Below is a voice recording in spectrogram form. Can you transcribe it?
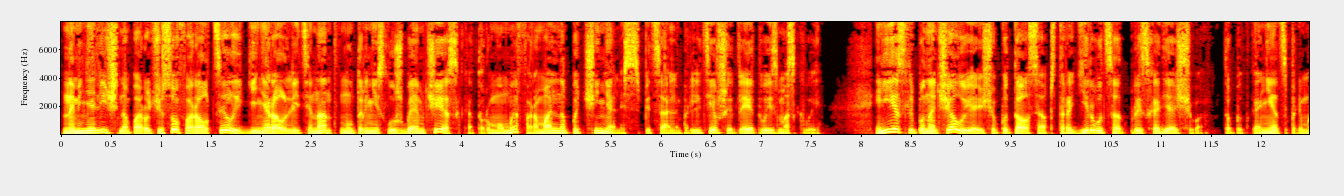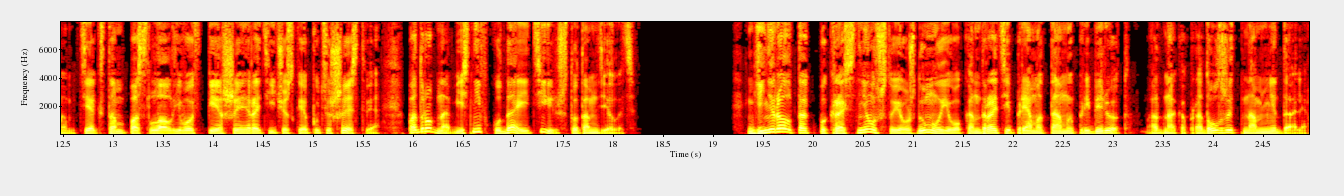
на меня лично пару часов орал целый генерал-лейтенант внутренней службы МЧС, которому мы формально подчинялись, специально прилетевший для этого из Москвы. И если поначалу я еще пытался абстрагироваться от происходящего, то под конец прямым текстом послал его в пешее эротическое путешествие, подробно объяснив, куда идти и что там делать. Генерал так покраснел, что я уж думал, его Кондратий прямо там и приберет, однако продолжить нам не дали.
